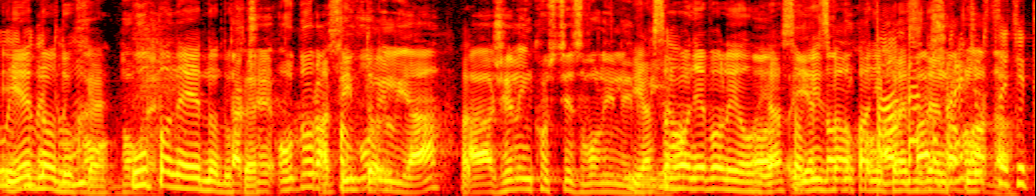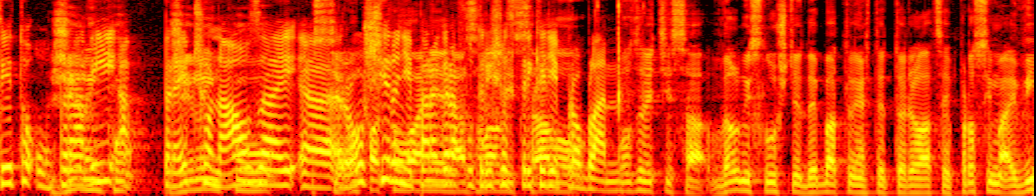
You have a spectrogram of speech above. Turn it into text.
jednoduché. No. Úplne jednoduché. Takže Odora A som týmto- volil ja a Žilinko ste zvolili Ja vy. som ho nevolil. No, Ja som vyzval jednoducho, pani prezidentku. prečo chcete tieto úpravy a prečo Žilinku naozaj e, rozšírenie paragrafu nazvali 363, keď je problém? Pozrite sa, veľmi slušne debatujeme v tejto relácii. Prosím, aj vy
